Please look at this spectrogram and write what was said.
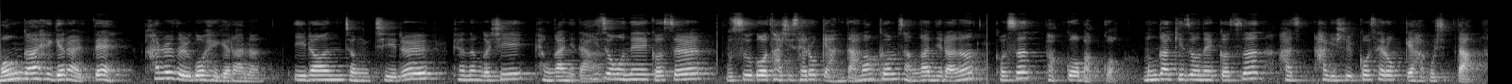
뭔가 해결할 때 칼을 들고 해결하는 이런 정치를 펴는 것이 평간이다. 기존의 것을 부수고 다시 새롭게 한다. 그만큼 상관이라는 것은 바꿔 바꿔. 뭔가 기존의 것은 하, 하기 싫고 새롭게 하고 싶다.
